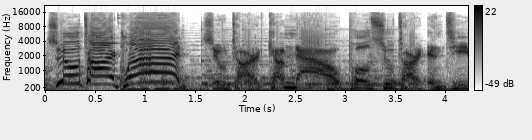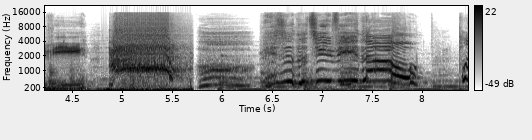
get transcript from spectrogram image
Sutart, run! Sutart, come now! Pull Sutart in TV. Ah! He's in the TV now! Pl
